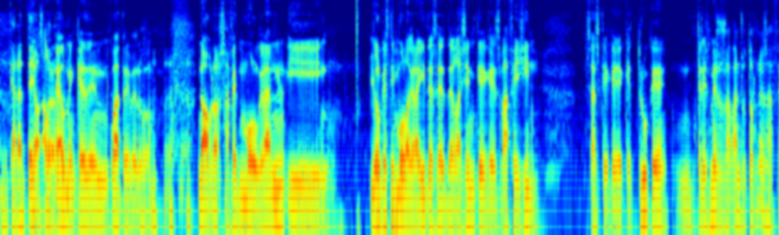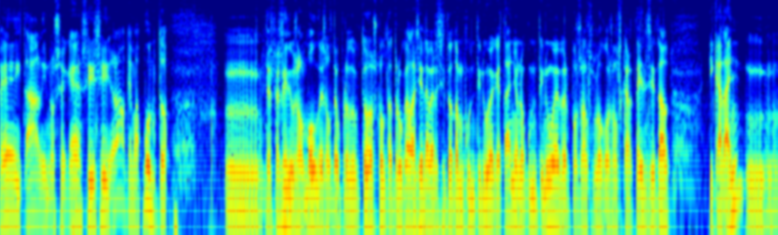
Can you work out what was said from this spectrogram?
encara en I el, tens, el però... pèl me'n queden quatre, però... No, però s'ha fet molt gran i jo el que estic molt agraït és de, de la gent que, que es va afegint. Saps? Que, que, que et truque mm, tres mesos abans, ho tornes a fer i tal, i no sé què. Sí, sí, no, que m'apunto. Mm, després li dius al Moldes, al teu productor, escolta, truca a la gent a veure si tothom continua aquest any o no continua per posar els logos als cartells i tal. I cada any mm,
